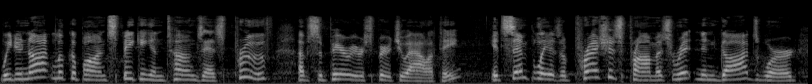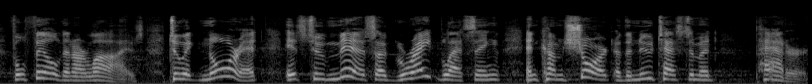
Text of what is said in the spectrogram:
We do not look upon speaking in tongues as proof of superior spirituality. It simply is a precious promise written in God's Word, fulfilled in our lives. To ignore it is to miss a great blessing and come short of the New Testament pattern.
